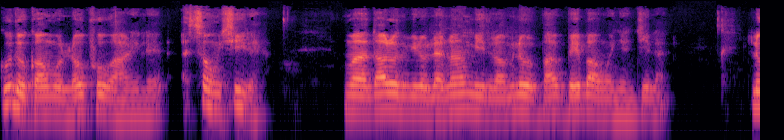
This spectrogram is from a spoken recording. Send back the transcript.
ကုသိုလ်ကောင်းမှုလုပ်ဖို့ဟာလေအဆုံရှိတယ်ဥမာသားတို့သမီးတို့လက်နှမ်းမိတော့မင်းတို့ဘေးပဝင်ရင်ကြည့်လိုက်လူ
